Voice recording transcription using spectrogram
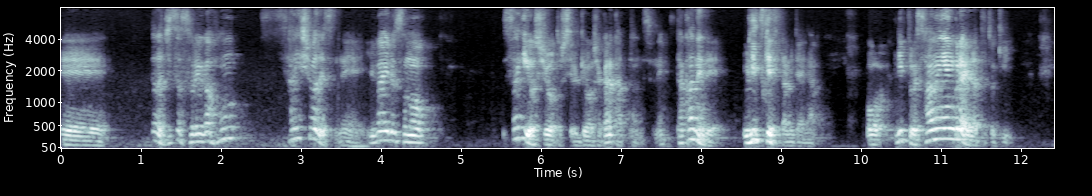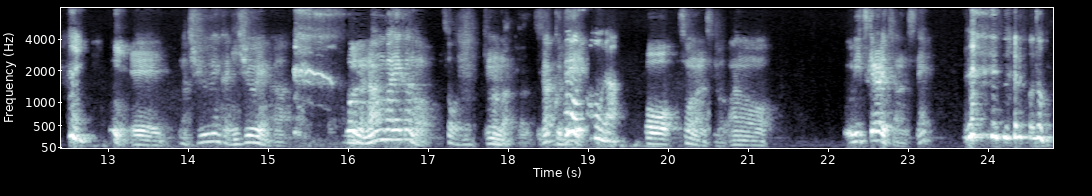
えーただ実はそれが本最初はですねいわゆるその詐欺をしようとしている業者から買ったんですよね。高値で売りつけてたみたいな。こうリップル3円ぐらいだった時はいに、えーまあ、10円か20円か当時の何倍かの。そう。額で、そうなんですよ。あの売りつけられてたんですね。なるほど。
